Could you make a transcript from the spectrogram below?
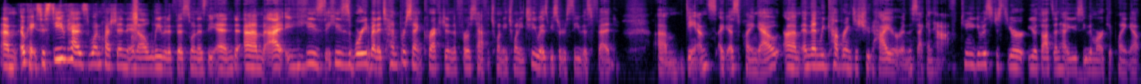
Um, okay, so Steve has one question, and I'll leave it at this one as the end. Um, I, he's he's worried about a ten percent correction in the first half of 2022 as we sort of see this Fed um, dance, I guess, playing out, um, and then recovering to shoot higher in the second half. Can you give us just your your thoughts on how you see the market playing out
